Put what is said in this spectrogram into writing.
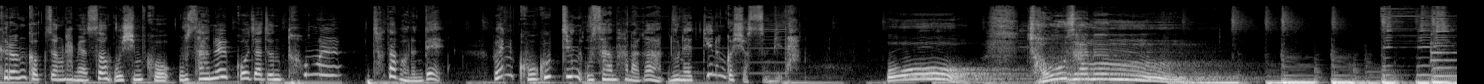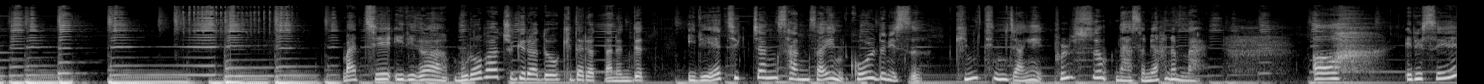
그런 걱정을 하면서 무심코 우산을 꽂아둔 통을 쳐다보는데 웬 고급진 우산 하나가 눈에 띄는 것이었습니다. 오, 저 우산은 마치 이리가 물어봐 주기라도 기다렸다는 듯 이리의 직장 상사인 골드미스 김 팀장이 불쑥 나서며 하는 말. 어, 이리 씨,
